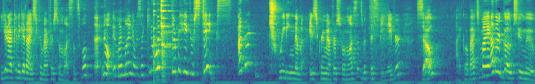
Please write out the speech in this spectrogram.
you're not gonna get ice cream after swim lessons. Well, uh, no, in my mind I was like, you know what, their behavior stinks. I'm not treating them to ice cream after swim lessons with this behavior. So I go back to my other go-to move,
